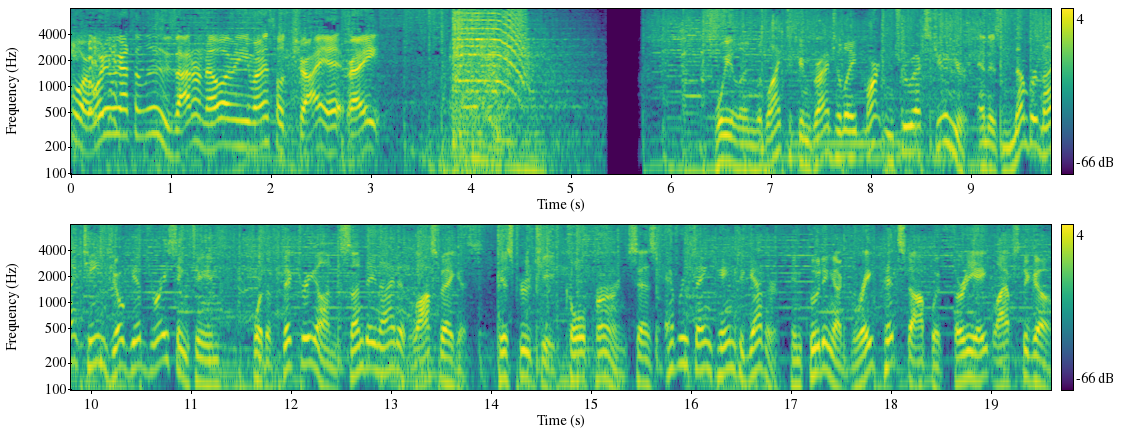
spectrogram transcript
for it. What do we got to lose? I don't know. I mean, you might as well try it, right? Whelen would like to congratulate Martin Truex Jr. and his number 19 Joe Gibbs Racing Team for the victory on Sunday night at Las Vegas. His crew chief, Cole Pearn, says everything came together, including a great pit stop with 38 laps to go.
